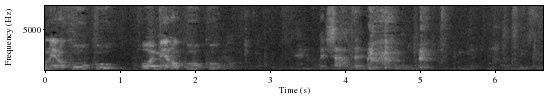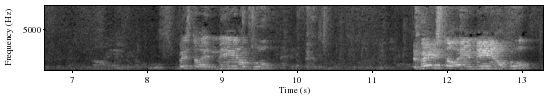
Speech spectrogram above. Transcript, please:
meno QQ o è meno QQ Pensate. Questo è meno Q. Questo è meno Q.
